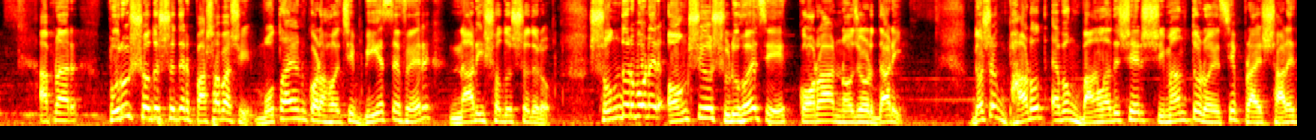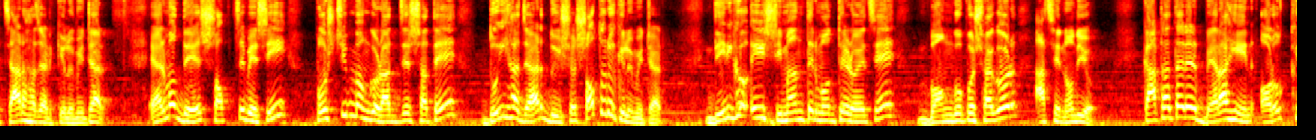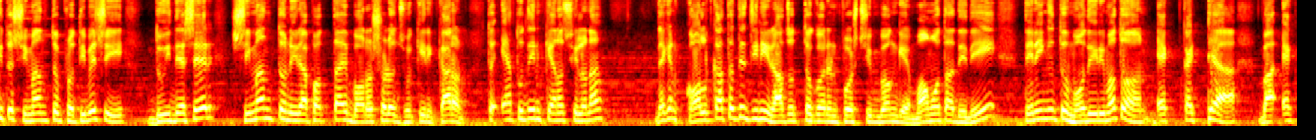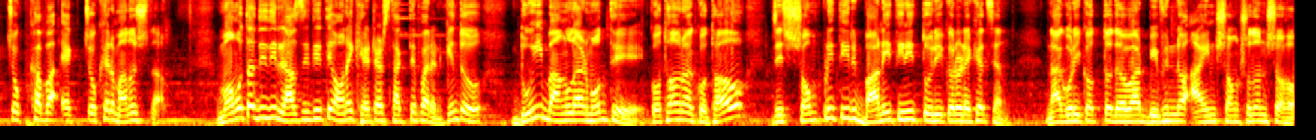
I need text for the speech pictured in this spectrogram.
আপনার পুরুষ সদস্যদের পাশাপাশি মোতায়েন করা হয়েছে বিএসএফ এর নারী সদস্যদেরও। সুন্দরবনের অংশেও শুরু হয়েছে কড়া নজরদারি। দর্শক, ভারত এবং বাংলাদেশের সীমান্ত রয়েছে প্রায় সাড়ে চার হাজার কিলোমিটার। এর মধ্যে সবচেয়ে বেশি পশ্চিমবঙ্গ রাজ্যের সাথে দুই হাজার দুইশো সতেরো কিলোমিটার। দীর্ঘ এই সীমান্তের মধ্যে রয়েছে বঙ্গোপসাগর, আছে নদীও। কাটাতারের বেড়াহীন অরক্ষিত সীমান্ত প্রতিবেশী দুই দেশের সীমান্ত নিরাপত্তায় বড়সড় ঝুঁকির কারণ। তো এতদিন কেন ছিল না? দেখেন, কলকাতাতে যিনি রাজত্ব করেন পশ্চিমবঙ্গে, মমতা দিদি, তিনি কিন্তু মোদির মতন এক কাঠ্যা বা এক চোখা বা এক চোখের মানুষ না। মমতা দিদির রাজনীতিতে অনেক হেটার্স থাকতে পারেন, কিন্তু দুই বাংলার মধ্যে কোথাও না কোথাও যে সম্প্রীতির বাণী তিনি তৈরি করে রেখেছেন, নাগরিকত্ব দেওয়ার বিভিন্ন আইন সংশোধন সহ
